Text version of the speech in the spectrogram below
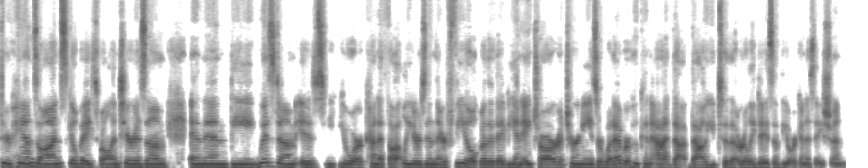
through hands on, skill based volunteerism. And then the wisdom is your kind of thought leaders in their field, whether they be in HR, attorneys, or whatever, who can add that value to the early days of the organization.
